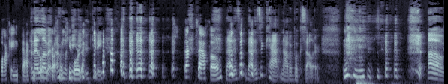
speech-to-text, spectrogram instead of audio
walking back and, and I love it. I'm my looking keyboard. at your kitty. That's Sappho. that is that is a cat, not a bookseller. um,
